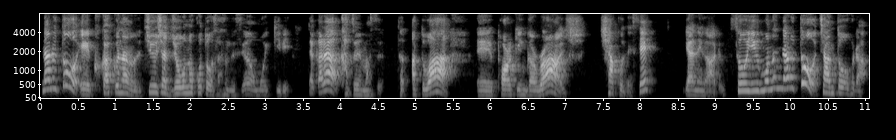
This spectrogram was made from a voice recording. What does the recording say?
なると、えー、区画なので駐車場のことを指すんですよ、思いっきり。だから数えます。あとは、えー、parking garage, 車庫ですね。屋根がある。そういうものになると、ちゃんとほら、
